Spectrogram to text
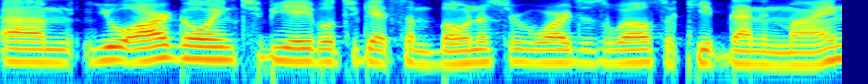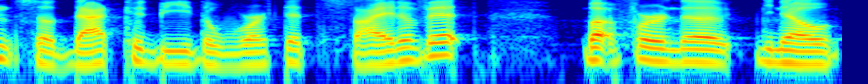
um, you are going to be able to get some bonus rewards as well. So keep that in mind. So that could be the worth it side of it. But for the, you know,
